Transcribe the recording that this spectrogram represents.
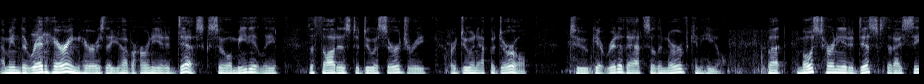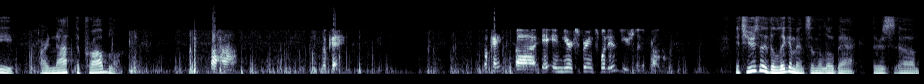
I mean, the red herring here is that you have a herniated disc. So immediately the thought is to do a surgery or do an epidural to get rid of that so the nerve can heal. But most herniated discs that I see are not the problem. Uh huh. Okay. Okay. Uh, in your experience, what is usually the problem? It's usually the ligaments in the low back. There's um,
